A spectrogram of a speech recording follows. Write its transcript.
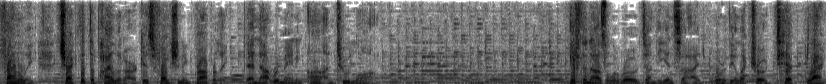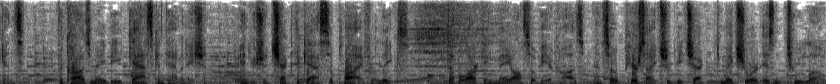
Finally, check that the pilot arc is functioning properly and not remaining on too long. If the nozzle erodes on the inside or the electrode tip blackens, the cause may be gas contamination, and you should check the gas supply for leaks. Double arcing may also be a cause, and so height should be checked to make sure it isn't too low.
